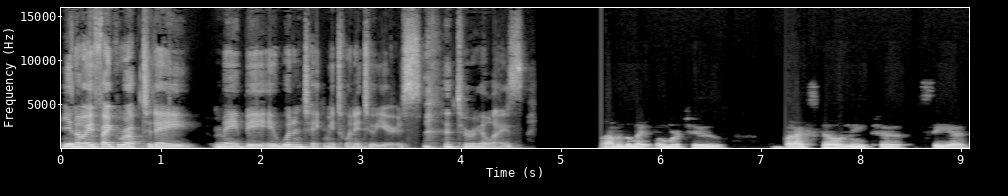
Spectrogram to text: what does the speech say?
You know, if I grew up today, maybe it wouldn't take me 22 years to realize. I was a late bloomer too, but I still need to see it.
